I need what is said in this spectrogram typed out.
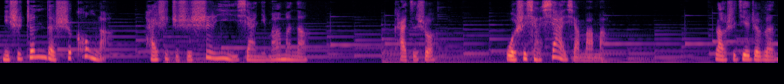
你是真的失控了，还是只是示意一下你妈妈呢？孩子说：“我是想吓一吓妈妈。”老师接着问：“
